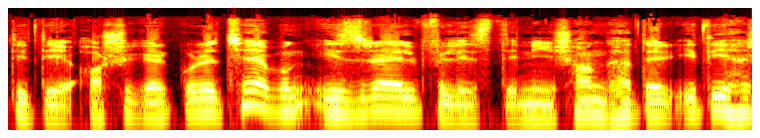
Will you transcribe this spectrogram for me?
দিতে অস্বীকার করেছে এবং ইসরায়েল ফিলিস্তিনি সংঘাতের ইতিহাস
